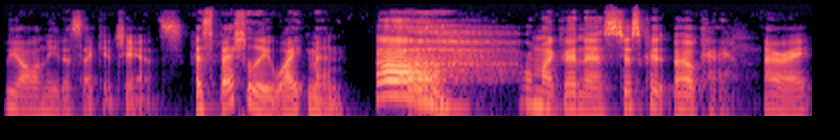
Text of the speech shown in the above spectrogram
we all need a second chance. especially white men. Oh, oh my goodness. Just cause, okay. All right.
